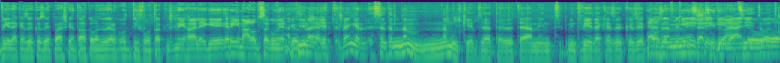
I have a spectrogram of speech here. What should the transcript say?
védekező középpásként alkalmazni, azért ott is voltak néha eléggé rémálomszagú hát mérkőzések. Hát, Wenger szerintem nem, nem úgy képzelte őt el, mint, mint védekező középpás, nem, mint irányító.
